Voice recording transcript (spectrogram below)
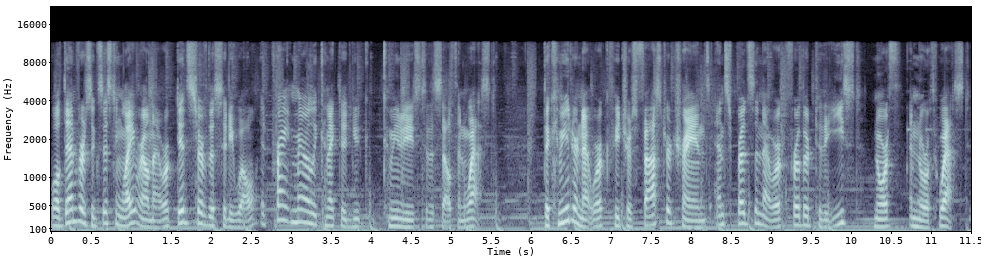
while Denver's existing light rail network did serve the city well, it primarily connected communities to the south and west. The commuter network features faster trains and spreads the network further to the east, north, and northwest.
